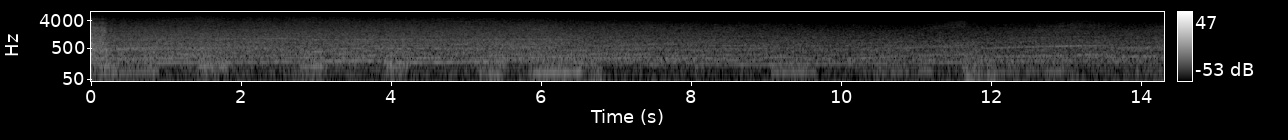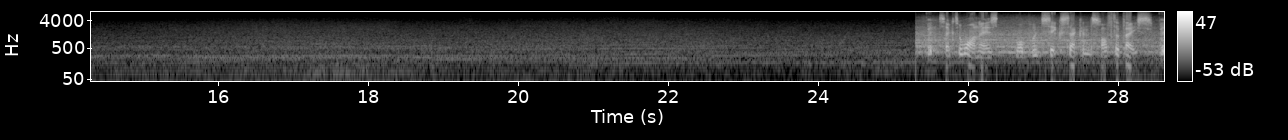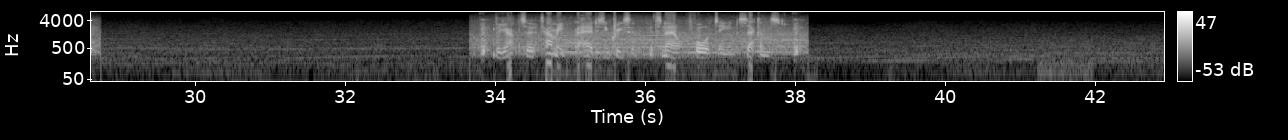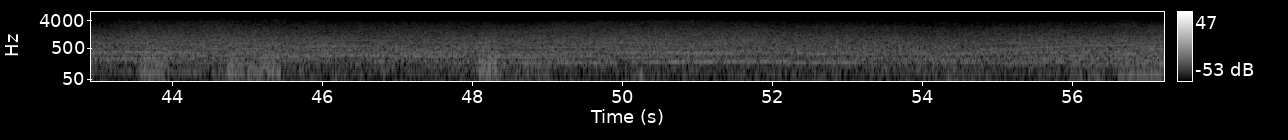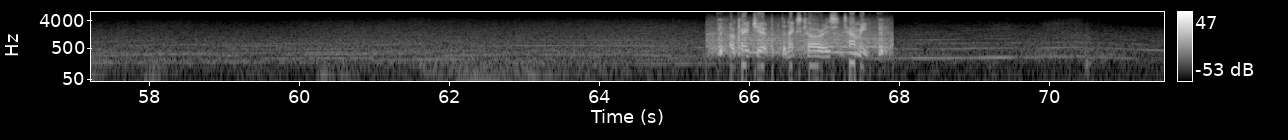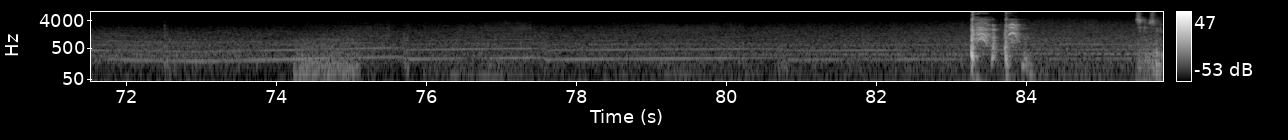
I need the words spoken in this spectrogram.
1 is 1.6 seconds off the pace. The gap to Tammy ahead is increasing. It's now 14 seconds. Okay, Chip. The next car is Tammy. Excuse me.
